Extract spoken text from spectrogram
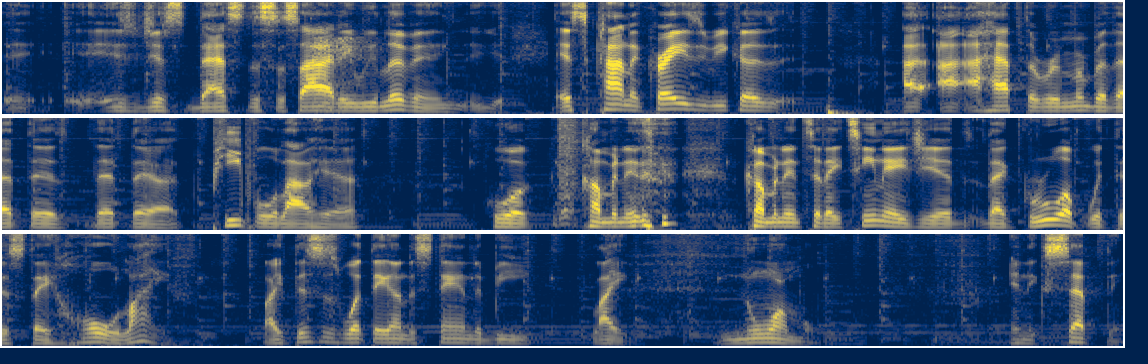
it's just that's the society we live in. It's kind of crazy because I, I have to remember that there's that there are people out here who are coming in coming into their teenage years that grew up with this their whole life. Like this is what they understand to be like normal and accepting.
